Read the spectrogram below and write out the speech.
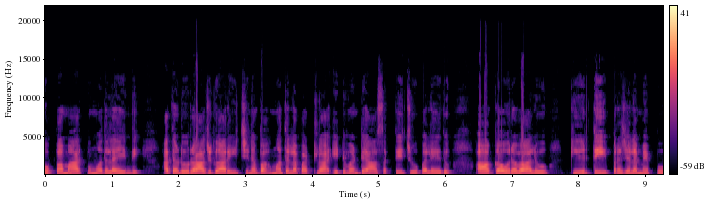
గొప్ప మార్పు మొదలైంది. అతడు రాజుగారు ఇచ్చిన బహుమతుల పట్ల ఎటువంటి ఆసక్తి చూపలేదు. ఆ గౌరవాలు కీర్తి ప్రజల మెప్పు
